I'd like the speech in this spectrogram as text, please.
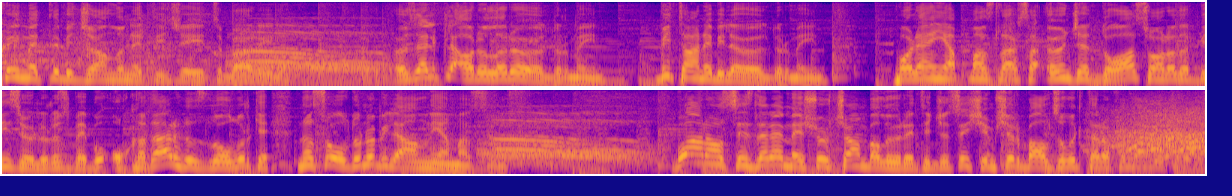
Kıymetli bir canlı netice itibariyle. Özellikle arıları öldürmeyin. Bir tane bile öldürmeyin. Polen yapmazlarsa önce doğa sonra da biz ölürüz ve bu o kadar hızlı olur ki nasıl olduğunu bile anlayamazsınız. Bu anons sizlere meşhur çam balı üreticisi Şimşir Balcılık tarafından getirildi.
